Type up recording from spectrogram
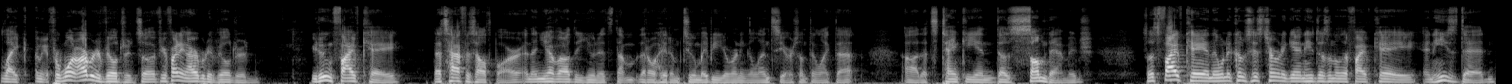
like, I mean, for one, Arbiter Vildred, so if you're fighting Arbiter Vildred, you're doing 5k that's half his health bar, and then you have other units that that'll hit him too. Maybe you're running a Alencia or something like that. Uh, that's tanky and does some damage. So that's 5k, and then when it comes his turn again, he does another 5k, and he's dead.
